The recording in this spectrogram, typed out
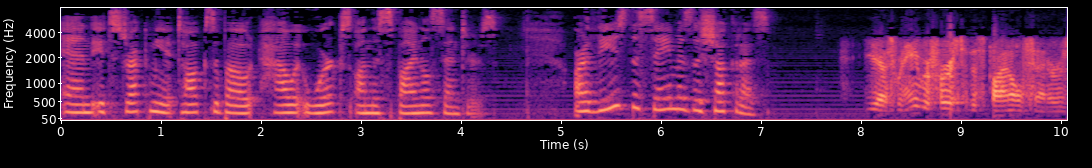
and it struck me it talks about how it works on the spinal centers. Are these the same as the chakras? Yes, when he refers to the spinal centers,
